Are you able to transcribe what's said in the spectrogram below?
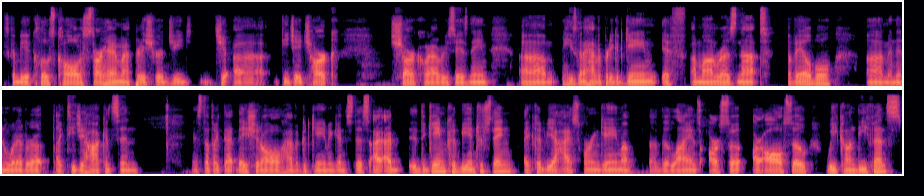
It's going to be a close call to start him. I'm pretty sure G, G, uh, DJ Chark, Shark, however you say his name, um, he's going to have a pretty good game if Amon Ra is not available. Um, and then whatever, uh, like TJ Hockenson and stuff like that, they should all have a good game against this. I, I the game could be interesting. It could be a high scoring game. Uh, the Lions are so are also weak on defense,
